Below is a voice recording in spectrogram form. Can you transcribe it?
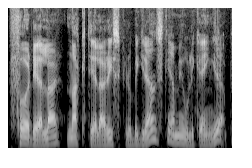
fördelar, nackdelar, risker och begränsningar med olika ingrepp.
